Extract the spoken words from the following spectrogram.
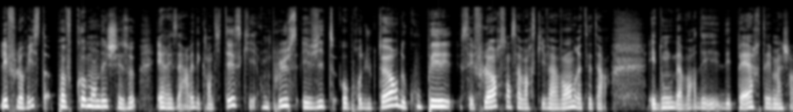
les fleuristes peuvent commander chez eux et réserver des quantités, ce qui en plus évite aux producteurs de couper ses fleurs sans savoir ce qu'il va vendre, etc. Et donc d'avoir des, des pertes et machin.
